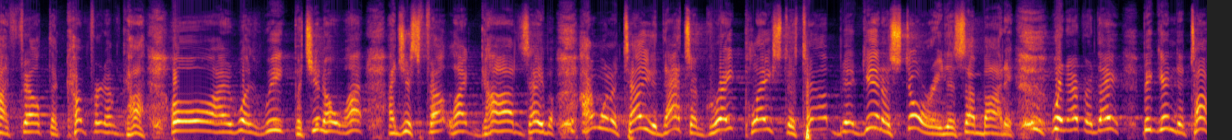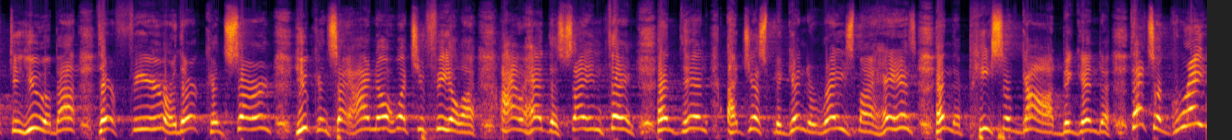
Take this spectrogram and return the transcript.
I felt the comfort of God. Oh, I was weak, but you know what? I just felt like God's able. I want to tell you, that's a great place to tell, begin a story to somebody. Whenever they begin to talk to you about their fear or their concern, you can say, I know what you feel. I, I had the same thing. And then I just begin to raise my hands and the peace of God begin to. That's a great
